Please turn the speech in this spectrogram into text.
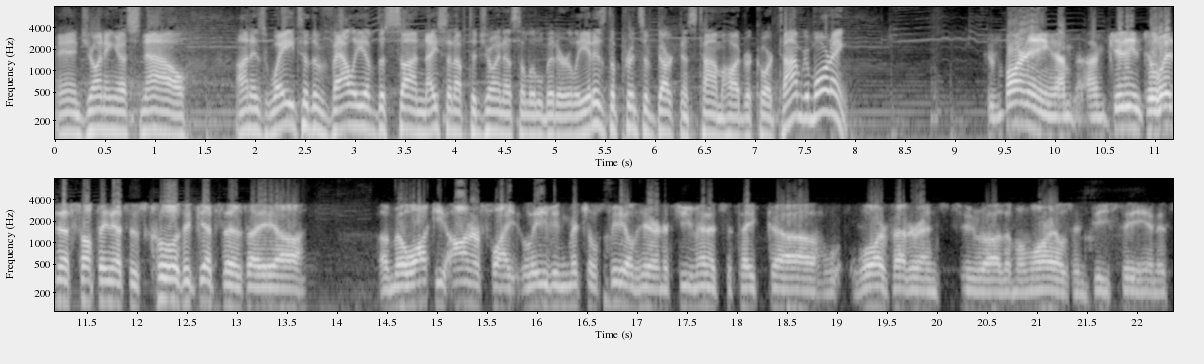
And joining us now on his way to the Valley of the Sun, nice enough to join us a little bit early. It is the Prince of Darkness, Tom Haudricourt. Tom, good morning. Good morning. I'm I'm getting to witness something that's as cool as it gets. There's a uh, a Milwaukee honor flight leaving Mitchell Field here in a few minutes to take uh, war veterans to uh, the memorials in D.C. and it's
